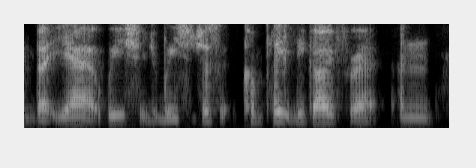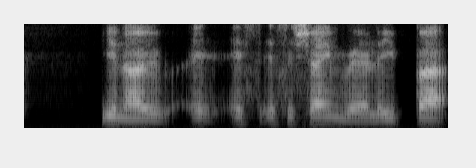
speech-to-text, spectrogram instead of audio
but yeah, we should we should just completely go for it. And you know, it, it's it's a shame really, but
